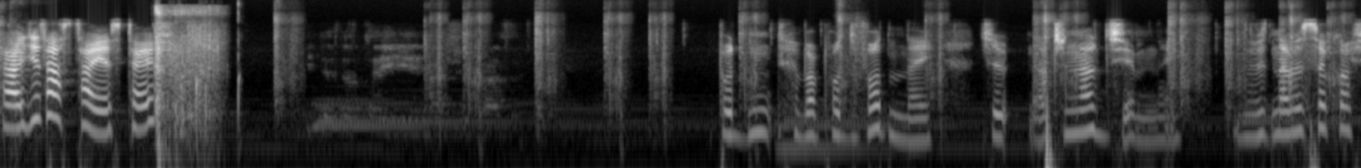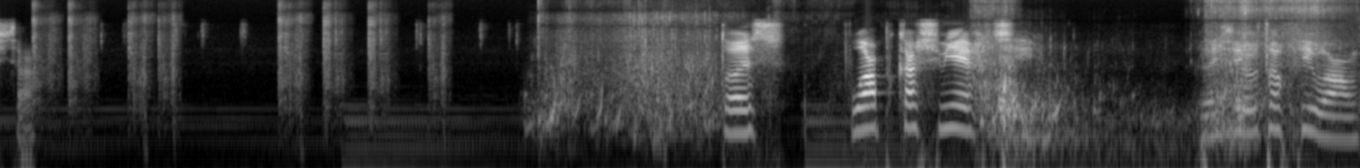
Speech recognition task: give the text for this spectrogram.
Ta, gdzie ta sta jesteś? Pod, chyba podwodnej, czy, znaczy nadziemnej, na wysokościach. To jest pułapka śmierci. Ja się utopiłam.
